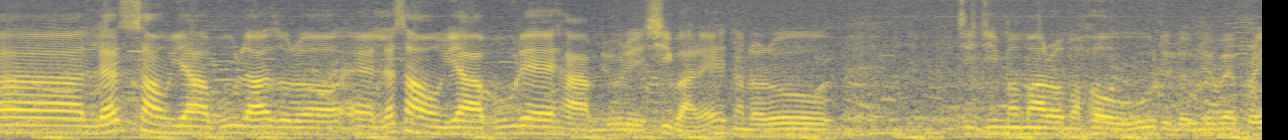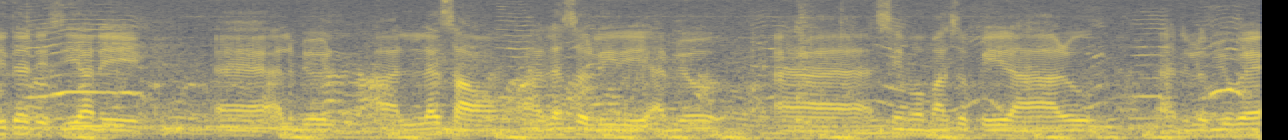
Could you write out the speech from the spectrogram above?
အာလက်ဆောင်ရဘူးလားဆိုတော့အဲလက်ဆောင်ရဘူးတဲ့ဟာမျိုးတွေရှိပါတယ်ကျွန်တော်တို့ကြီးကြီးမားမားတော့မဟုတ်ဘူးဒီလိုမျိုးပဲပရိသတ်တွေစီကနေအဲအဲ့လိုမျိုးအာလက်ဆောင်အာလက်စွပ်လေးတွေအဲ့မျိုးအဲအစင်ပေါ်မှာစွပ်ပေးတာတို့အဲဒီလိုမျိုးပဲ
